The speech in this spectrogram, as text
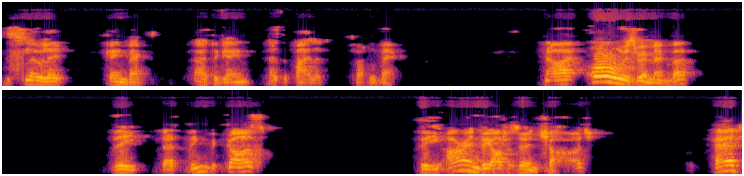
and slowly came back out again as the pilot throttled back. Now I always remember the, that thing because the RNV officer in charge had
